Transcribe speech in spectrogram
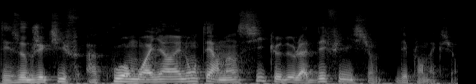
des objectifs à court, moyen et long terme, ainsi que de la définition des plans d'action.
